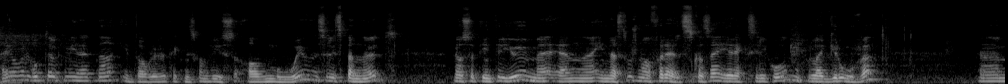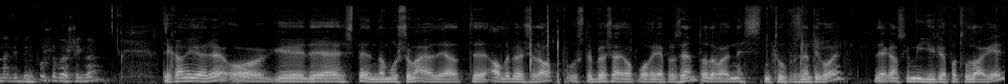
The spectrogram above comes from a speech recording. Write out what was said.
Hei og velkommen til Økonominyhetene. I dag blir det teknisk analyse av Moe. Det ser litt spennende ut. Vi har også et intervju med en investor som har forelska seg i Rex Silikon, Nicolai Grove. Eh, Men vi begynner på Oslo Børs, Trygve. Det kan vi gjøre. og Det spennende og morsomme er jo det at alle børser er opp. Oslo Børs er jo opp over 1% og det var jo nesten 2 i går. Så Det er ganske mye i løpet av to dager.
